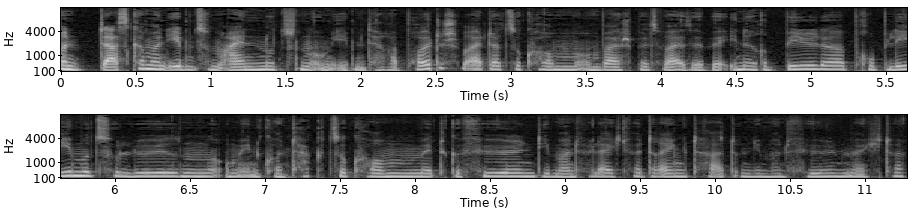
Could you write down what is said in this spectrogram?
Und das kann man eben zum einen nutzen, um eben therapeutisch weiterzukommen, um beispielsweise über innere Bilder Probleme zu lösen, um in Kontakt zu kommen mit Gefühlen, die man vielleicht verdrängt hat und die man fühlen möchte.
